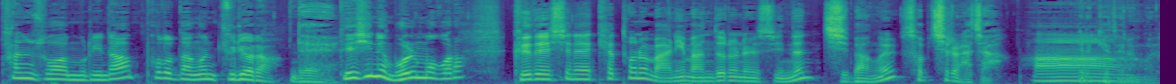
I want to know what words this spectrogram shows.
탄수화물이나 포도당은 줄여라. 네. 대신에 뭘 먹어라? 그 대신에 케톤을 많이 만들어낼 수 있는 지방을 섭취를 하자. 아. 이렇게 되는 거죠.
